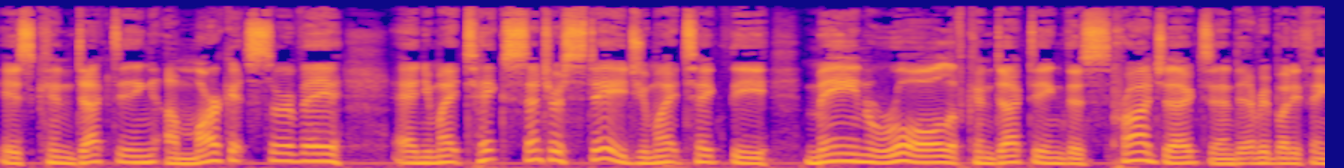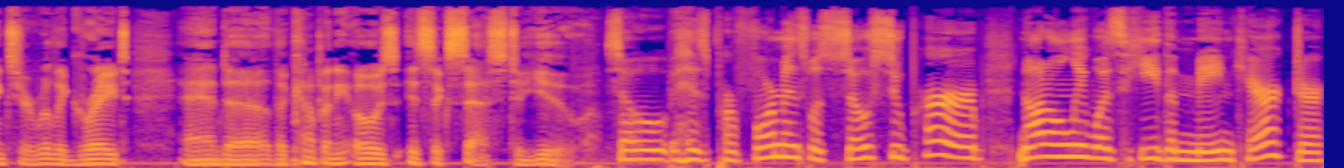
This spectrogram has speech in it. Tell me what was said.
is conducting a market survey and you might take center stage. You might take the main role of conducting this project, and everybody thinks you're really great, and uh, the company owes its success to you. So his performance was so superb. Not only was he the main character,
